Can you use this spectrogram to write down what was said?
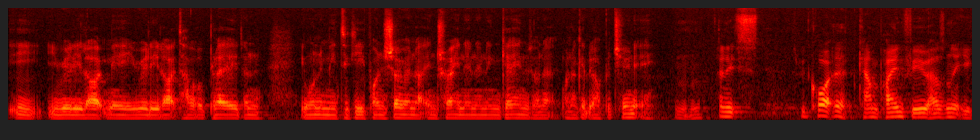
he, he really liked me, he really liked how I played, and he wanted me to keep on showing that in training and in games when I, when I get the opportunity. Mm -hmm. And it's been quite a campaign for you, hasn't it? You,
